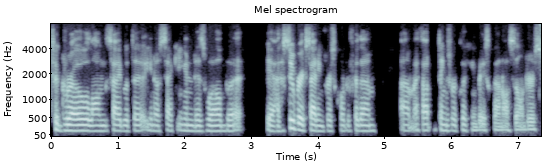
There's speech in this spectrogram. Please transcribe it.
to grow alongside with the, you know, second unit as well. But yeah, super exciting first quarter for them. Um, I thought things were clicking basically on all cylinders.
